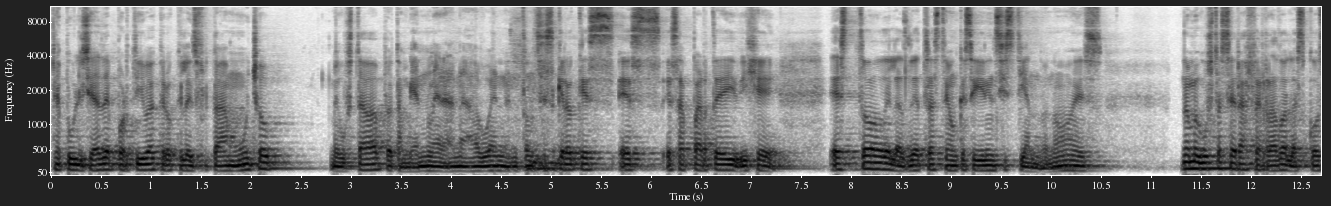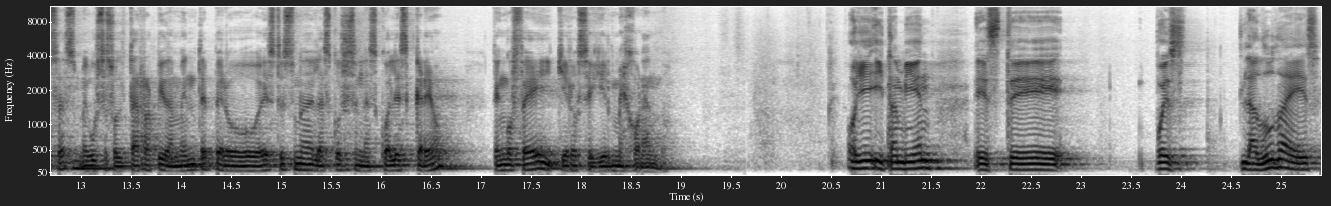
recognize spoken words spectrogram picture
La publicidad deportiva creo que la disfrutaba mucho, me gustaba, pero también no era nada bueno. Entonces creo que es, es esa parte y dije, esto de las letras tengo que seguir insistiendo, ¿no? Es, no me gusta ser aferrado a las cosas, me gusta soltar rápidamente, pero esto es una de las cosas en las cuales creo, tengo fe y quiero seguir mejorando. Oye, y también, este, pues la duda es,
